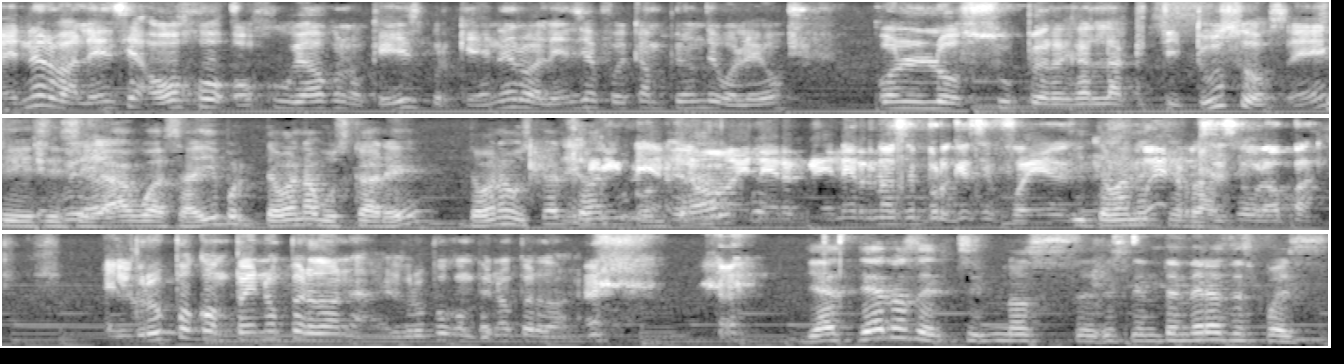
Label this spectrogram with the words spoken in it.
Ener Valencia, ojo, ojo, cuidado con lo que dices, porque Ener Valencia fue campeón de goleo con los super galactitusos, ¿eh? Sí, sí, sí, aguas ahí porque te van a buscar, ¿eh? Te van a buscar, te van a encontrar. No, Ener, no sé por qué se fue. Y te van a bueno, encerrar. Pues es Europa. El grupo con P no perdona, el grupo con P no perdona. ya ya nos, nos entenderás después.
